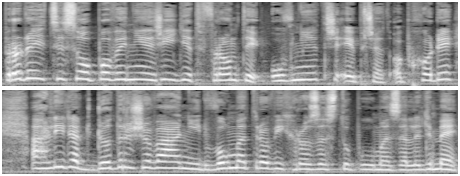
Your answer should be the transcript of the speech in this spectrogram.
Prodejci jsou povinni řídit fronty uvnitř i před obchody a hlídat dodržování dvoumetrových rozestupů mezi lidmi.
